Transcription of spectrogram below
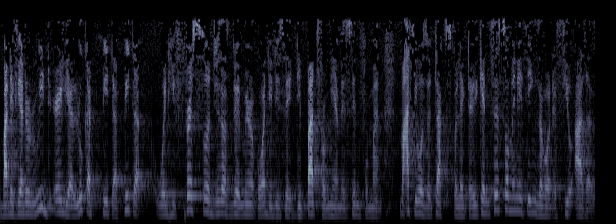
But if you had to read earlier, look at Peter. Peter, when he first saw Jesus do a miracle, what did he say? Depart from me, I'm a sinful man. Matthew was a tax collector. You can say so many things about a few others.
